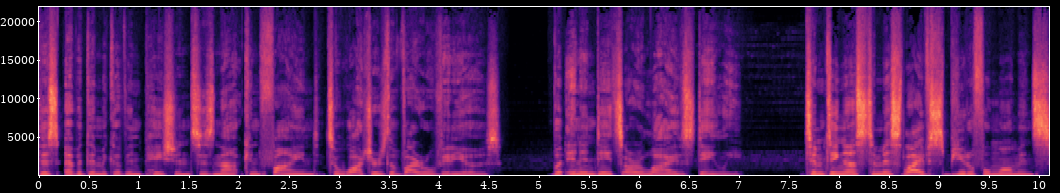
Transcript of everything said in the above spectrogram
this epidemic of impatience is not confined to watchers of viral videos, but inundates our lives daily, tempting us to miss life's beautiful moments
